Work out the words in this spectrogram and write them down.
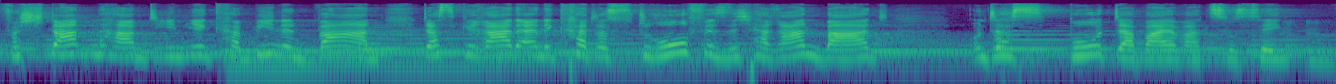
verstanden haben, die in ihren Kabinen waren, dass gerade eine Katastrophe sich heranbat und das Boot dabei war zu sinken.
